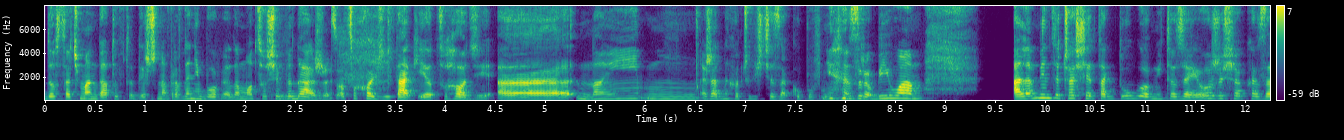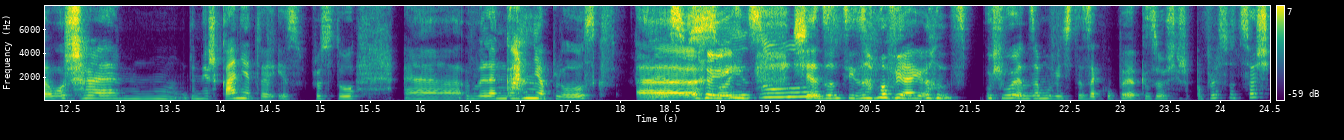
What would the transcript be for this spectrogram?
dostać mandatu, wtedy jeszcze naprawdę nie było wiadomo, co się wydarzy. O co chodzi? Tak, i o co chodzi. E, no i mm, żadnych oczywiście zakupów nie zrobiłam, ale w międzyczasie tak długo mi to zajęło, że się okazało, że mm, mieszkanie to jest po prostu e, wylęgarnia pluskw. E, i siedząc i zamawiając, usiłując zamówić te zakupy, okazało się, że po prostu coś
